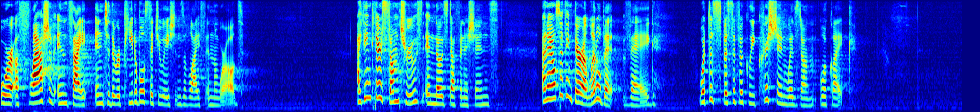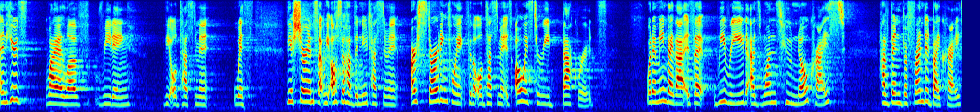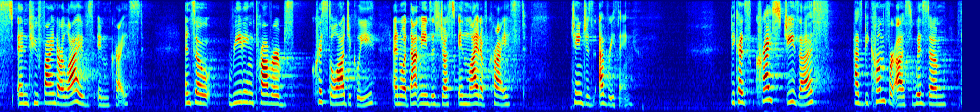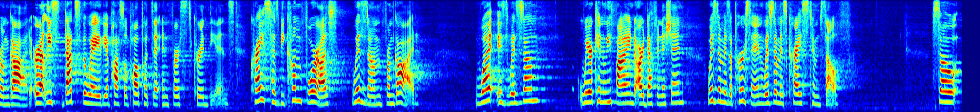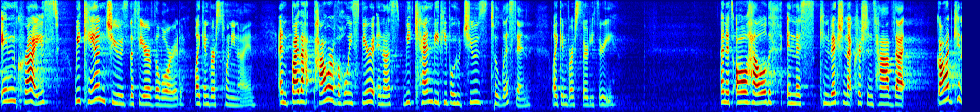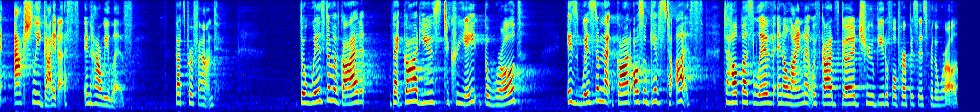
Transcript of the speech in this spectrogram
or a flash of insight into the repeatable situations of life in the world. I think there's some truth in those definitions. And I also think they're a little bit vague. What does specifically Christian wisdom look like? And here's why I love reading the Old Testament with the assurance that we also have the New Testament. Our starting point for the Old Testament is always to read backwards. What I mean by that is that we read as ones who know Christ have been befriended by Christ and who find our lives in Christ. And so, reading Proverbs Christologically, and what that means is just in light of Christ, changes everything. Because Christ Jesus has become for us wisdom from God, or at least that's the way the Apostle Paul puts it in 1 Corinthians. Christ has become for us wisdom from God. What is wisdom? Where can we find our definition? Wisdom is a person, wisdom is Christ Himself. So in Christ, we can choose the fear of the Lord, like in verse 29. And by the power of the Holy Spirit in us, we can be people who choose to listen, like in verse 33. And it's all held in this conviction that Christians have that God can actually guide us in how we live. That's profound. The wisdom of God that God used to create the world is wisdom that God also gives to us to help us live in alignment with God's good, true, beautiful purposes for the world.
